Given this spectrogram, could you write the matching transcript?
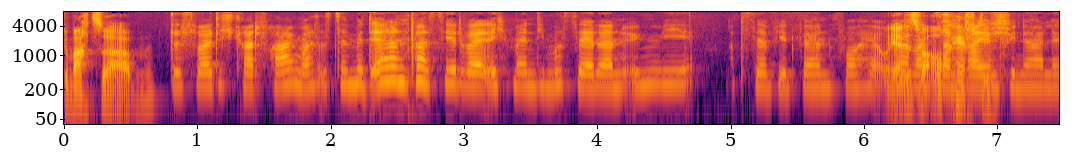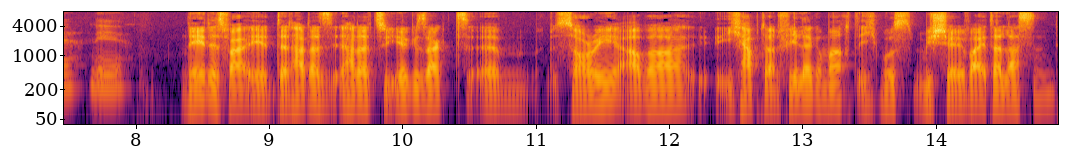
gemacht zu haben. Das wollte ich gerade fragen, was ist denn mit der dann passiert? Weil ich meine, die musste ja dann irgendwie absolviert werden vorher. Oder ja, das war auch heftig. Im Finale? Nee. Nee, das war, dann hat er, hat er zu ihr gesagt, ähm, sorry, aber ich habe da einen Fehler gemacht, ich muss Michelle weiterlassen.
